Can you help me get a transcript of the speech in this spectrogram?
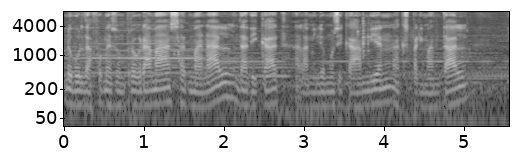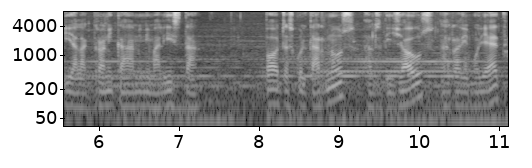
Núvol de Fum és un programa setmanal dedicat a la millor música ambient, experimental i electrònica minimalista. Pots escoltar-nos els dijous a Ràdio Mollet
